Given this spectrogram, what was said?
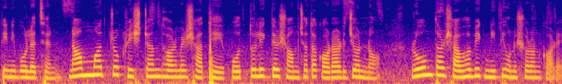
তিনি বলেছেন, নামমাত্র খ্রিস্টান ধর্মের সাথে পৌত্তলিকদের সমঝোতা করার জন্য রোম তার স্বাভাবিক নীতি অনুসরণ করে।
